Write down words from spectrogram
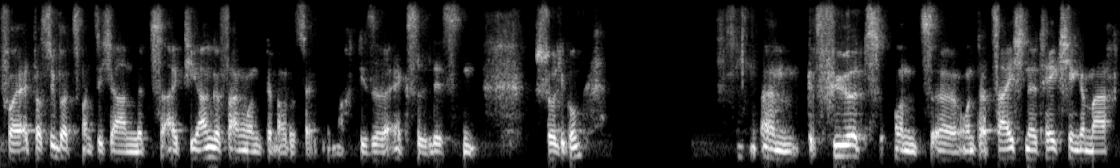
vor etwas über 20 Jahren mit IT angefangen und genau dasselbe gemacht, diese Excel-Listen. Entschuldigung. ähm, geführt und äh, unterzeichnet, Häkchen gemacht.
